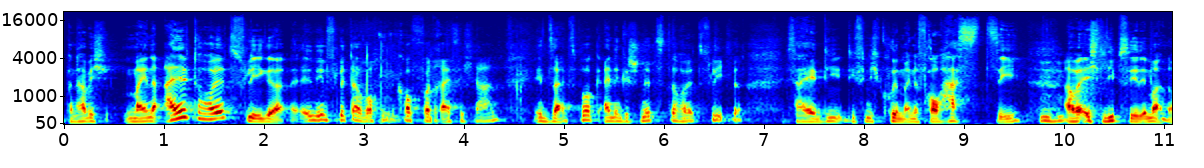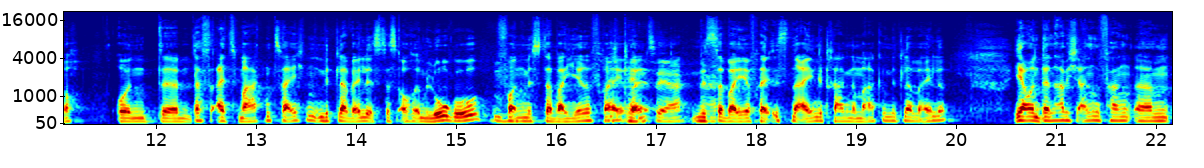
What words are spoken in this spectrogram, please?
dann habe ich meine alte Holzfliege in den Flitterwochen gekauft vor 30 Jahren in Salzburg, eine geschnitzte Holzfliege. Ich sage, die, die finde ich cool. Meine Frau hasst sie, mhm. aber ich liebe sie immer noch. Und ähm, das als Markenzeichen. Mittlerweile ist das auch im Logo mhm. von Mr. Barrierefrei. Ich kenn's, ja. Mr. Ja. Barrierefrei ist eine eingetragene Marke mittlerweile. Ja, und dann habe ich angefangen, ähm,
